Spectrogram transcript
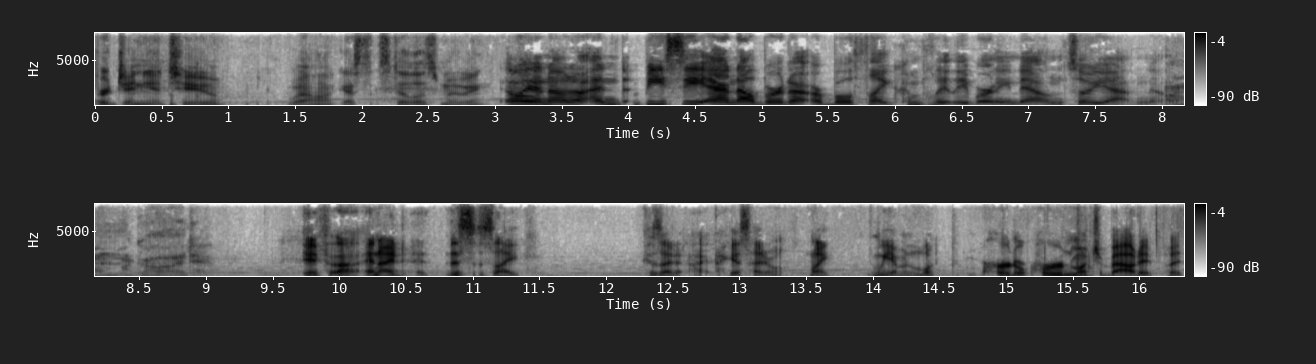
Virginia, too. Well, I guess it still is moving. Oh yeah, no, no, and BC and Alberta are both like completely burning down. So yeah, no. Oh my God. If uh, and I this is like because I, I I guess I don't like we haven't looked heard or heard much about it, but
